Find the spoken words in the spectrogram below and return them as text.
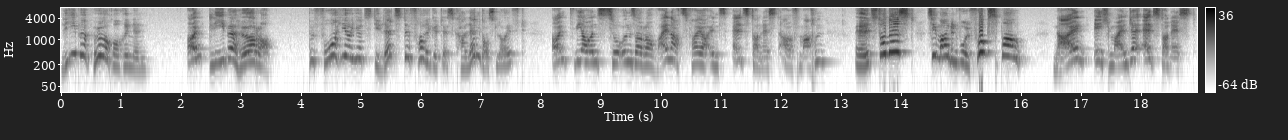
liebe Hörerinnen und liebe Hörer, bevor hier jetzt die letzte Folge des Kalenders läuft und wir uns zu unserer Weihnachtsfeier ins Elsternest aufmachen. Elsternest? Sie meinen wohl Fuchsbau? Nein, ich meinte Elsternest.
